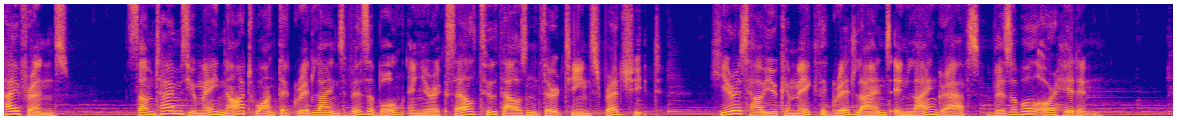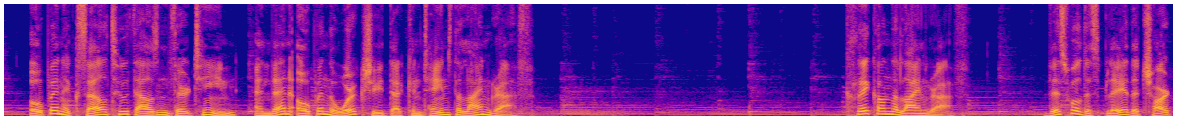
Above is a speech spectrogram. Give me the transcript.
Hi friends! Sometimes you may not want the grid lines visible in your Excel 2013 spreadsheet. Here is how you can make the grid lines in line graphs visible or hidden. Open Excel 2013 and then open the worksheet that contains the line graph. Click on the line graph. This will display the chart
